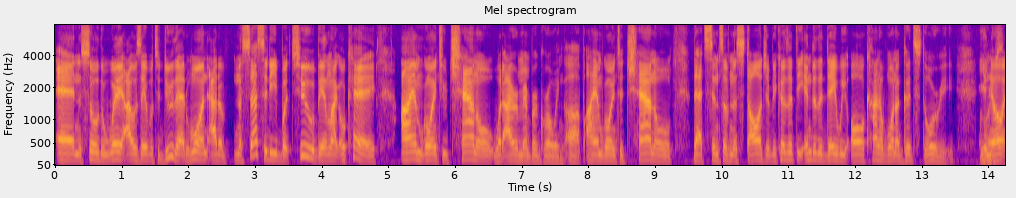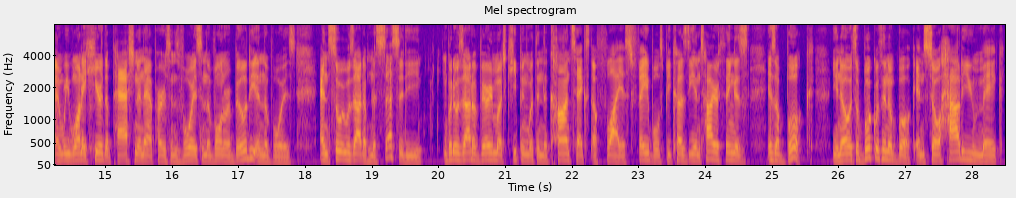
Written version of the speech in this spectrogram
And so the way I was able to do that, one, out of necessity, but two, being like, okay, I am going to channel what I remember growing up. I am going to channel that sense of nostalgia because at the end of the day, we all kind of want a good story, you know, and we want to hear the passion in that person's voice and the vulnerability in the voice. And so it was out of necessity but it was out of very much keeping within the context of Flyest Fables because the entire thing is is a book. You know, it's a book within a book. And so, how do you make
